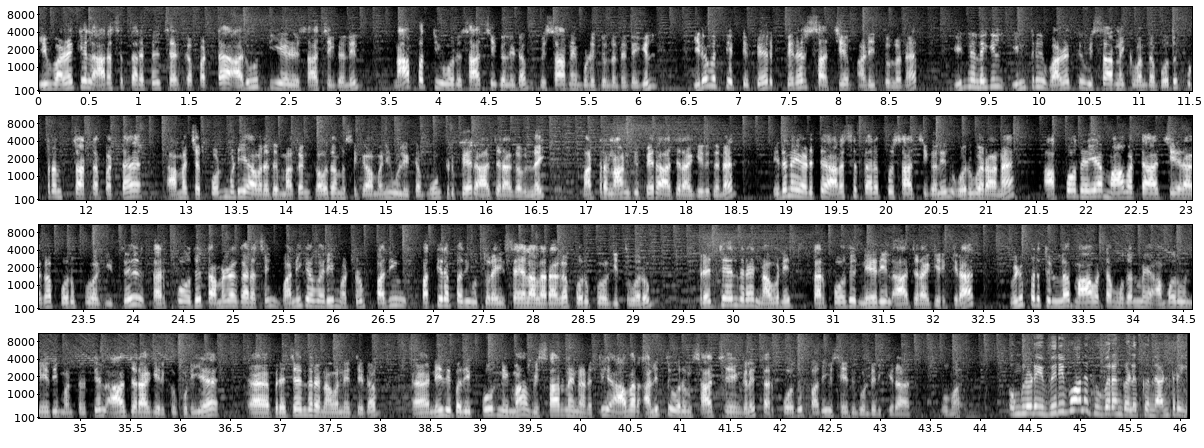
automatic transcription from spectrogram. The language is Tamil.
இவ்வழக்கில் அரசு தரப்பில் சேர்க்கப்பட்ட அறுபத்தி ஏழு சாட்சிகளில் நாற்பத்தி ஒரு சாட்சிகளிடம் விசாரணை முடிந்துள்ள நிலையில் இருபத்தி எட்டு பேர் பிறர் சாட்சியம் அளித்துள்ளனர். இந்நிலையில் இன்று வழக்கு விசாரணைக்கு வந்தபோது குற்றம் சாட்டப்பட்ட அமைச்சர் பொன்முடி அவரது மகன் கௌதம சிகாமணி உள்ளிட்ட மூன்று பேர் ஆஜராகவில்லை. மற்ற நான்கு பேர் ஆஜராகியிருந்தனர் இதனை அடுத்து அரசு தரப்பு சாட்சிகளில் ஒருவரான அப்போதைய மாவட்ட ஆட்சியராக பொறுப்பு வகித்து தற்போது தமிழக அரசின் வணிக வரி மற்றும் பதிவு பத்திரப்பதிவுத்துறை செயலாளராக பொறுப்பு வகித்து வரும் பிரஜேந்திர நவனித் தற்போது நேரில் ஆஜராகி இருக்கிறார் விழுப்புரத்தில் உள்ள மாவட்ட முதன்மை அமர்வு நீதிமன்றத்தில் ஆஜராகி இருக்கக்கூடிய அஹ், பிரஜேந்திர நவனித்திடம் நீதிபதி பூர்ணிமா விசாரணை நடத்தி அவர் அளித்து வரும் சாட்சியங்களை தற்போது பதிவு செய்து கொண்டிருக்கிறார். உமா? உங்களுடைய விரிவான விவரங்களுக்கு நன்றி.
